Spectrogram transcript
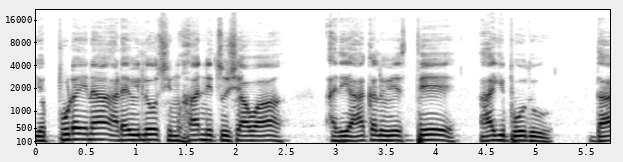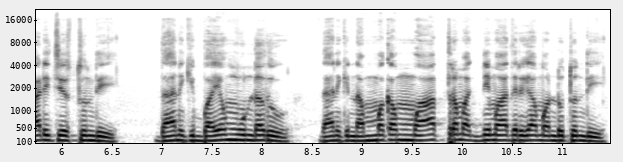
ఎప్పుడైనా అడవిలో సింహాన్ని చూశావా? అది ఆకలి వేస్తే ఆగిపోదు. దాడి చేస్తుంది. దానికి భయం ఉండదు. దానికి నమ్మకం మాత్రం అగ్ని మాదిరిగా మండుతుంది.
